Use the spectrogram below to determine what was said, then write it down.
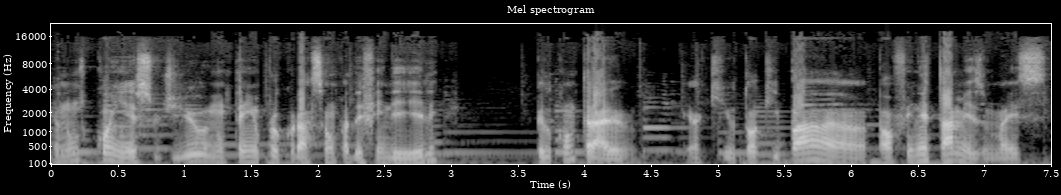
eu não conheço o Gil, não tenho procuração pra defender ele. Pelo contrário, aqui eu tô aqui pra alfinetar mesmo, mas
